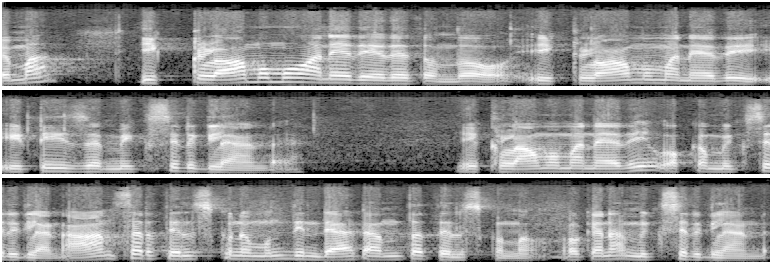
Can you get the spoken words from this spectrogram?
ఏమా ఈ క్లామము అనేది ఏదైతే ఉందో ఈ క్లామం అనేది it is a mixed gland ఈ క్లామం అనేది ఒక మిక్స్డ్ గ్లాండ్ ఆన్సర్ తెలుసుకునే ముందు దీని డేటా అంతా తెలుసుకుందాం. ఓకేనా? మిక్స్డ్ గ్లాండ్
